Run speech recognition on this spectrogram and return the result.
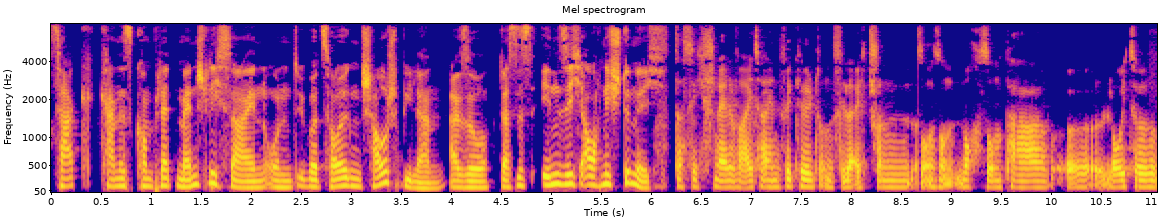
zack, kann es komplett menschlich sein und überzeugend Schauspielern. Also das ist in sich auch nicht stimmig. dass sich schnell weiterentwickelt und vielleicht schon so, so noch so ein paar äh, Leute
